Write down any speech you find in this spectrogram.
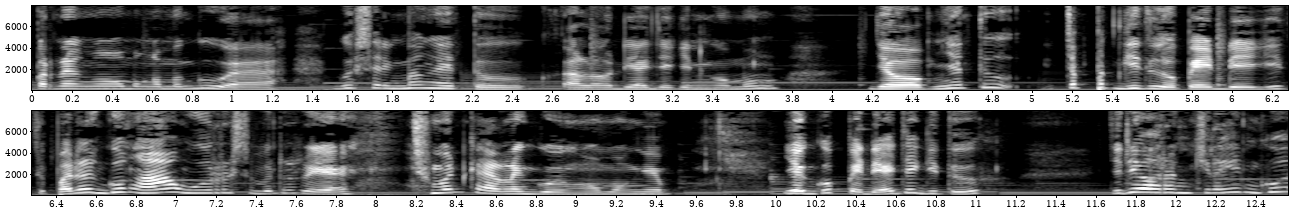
pernah ngomong sama gue gue sering banget tuh kalau diajakin ngomong jawabnya tuh cepet gitu loh pede gitu. Padahal gue ngawur sebenarnya. Cuman karena gue ngomongnya ya gue pede aja gitu. Jadi orang kirain gue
